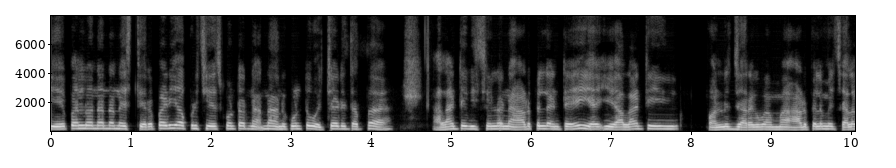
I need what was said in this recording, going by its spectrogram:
ఏ పనిలోనన్నా నేను స్థిరపడి అప్పుడు చేసుకుంటాను నాన్న అనుకుంటూ వచ్చాడు తప్ప అలాంటి విషయంలో నా ఆడపిల్ల అంటే అలాంటి పనులు జరగవమ్మా. ఆడపిల్ల మీద చాలా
